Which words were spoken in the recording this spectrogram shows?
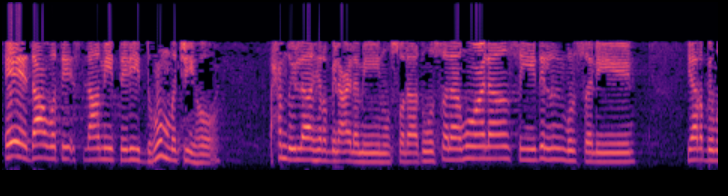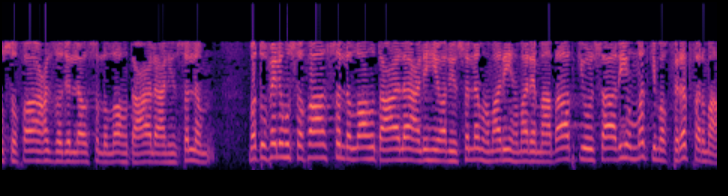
اے دعوت اسلامی، تیری دھوم مچی ہو۔ الحمد للہ رب العالمین، والصلاة والسلام على سید المرسلین۔ یا رب مصطفیٰ عز و جل صلی اللہ تعالی علیہ وسلم۔ بطفیل مصطفیٰ صلی اللہ تعالی علیہ وآلہ وسلم، ہماری، ہمارے ماں باپ کی اور ساری امت کی مغفرت فرما۔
